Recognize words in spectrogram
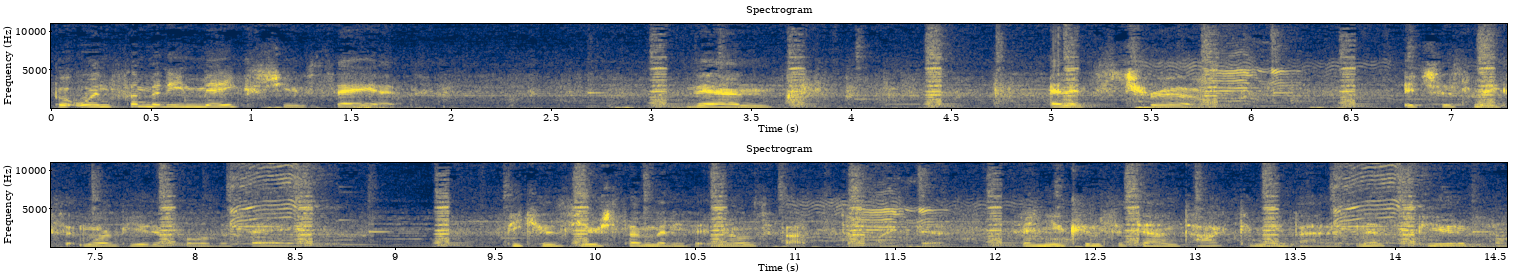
But when somebody makes you say it, then, and it's true, it just makes it more beautiful of a thing. Because you're somebody that knows about stuff like this. And you can sit down and talk to me about it, and that's beautiful.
